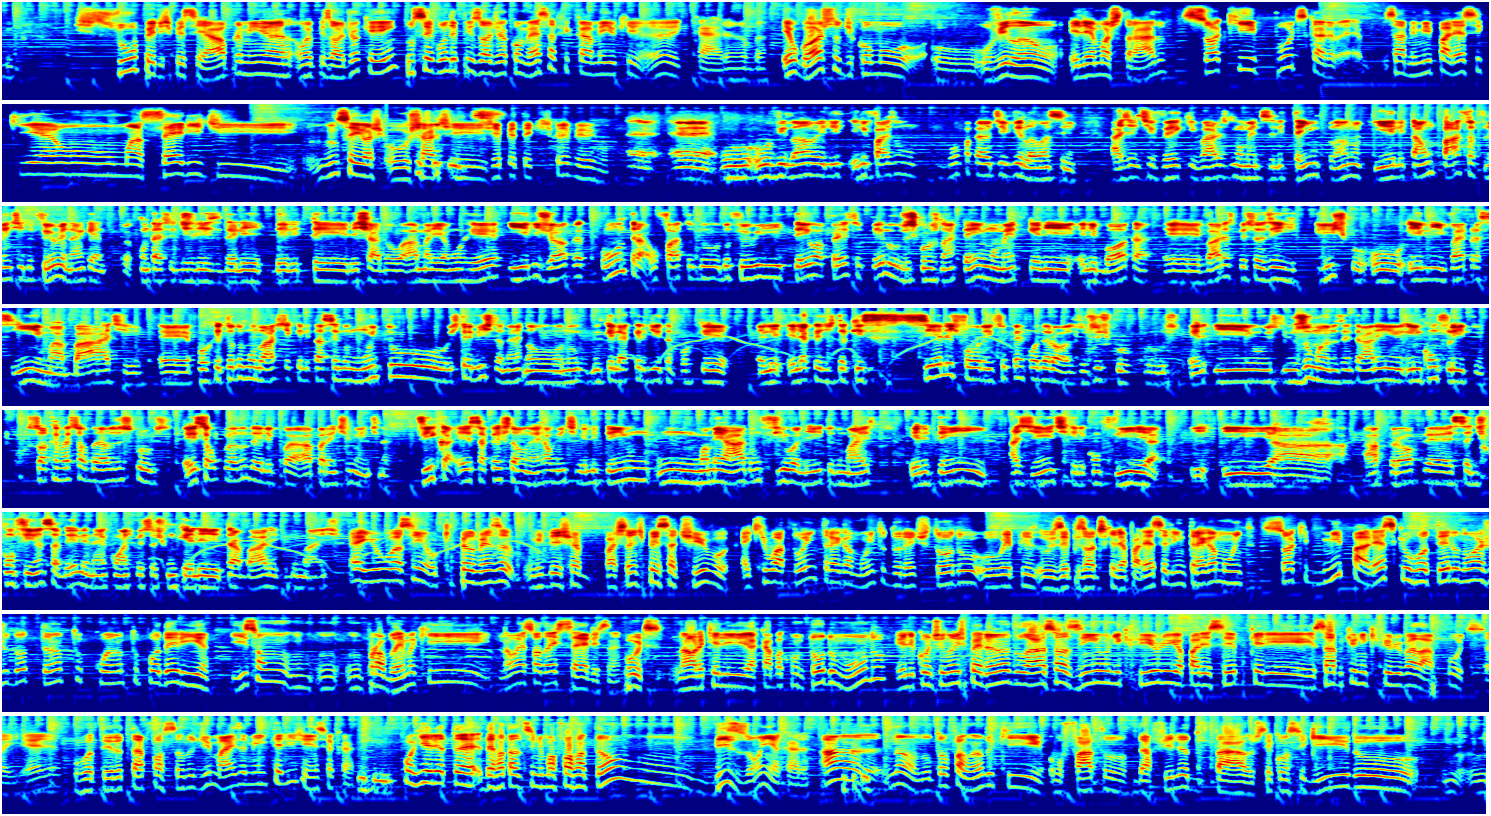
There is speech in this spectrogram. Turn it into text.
super especial. Pra mim é um episódio ok. O segundo episódio já começa a ficar meio que. Ai, caramba. Eu gosto de como o, o vilão ele é mostrado. Só que, putz, cara, é, sabe, me parece que é uma série de. Não sei, eu acho que o chat GPT que escreveu, irmão. É, é o, o vilão ele, ele faz um bom papel de vilão, assim a gente vê que vários momentos ele tem um plano e ele tá um passo à frente do Fury, né? Que acontece o deslize dele, dele ter deixado a Maria morrer e ele joga contra o fato do, do Fury ter o apreço pelos Skrulls, né? Tem um momento que ele, ele bota é, várias pessoas em risco ou ele vai para cima, bate, é, porque todo mundo acha que ele tá sendo muito extremista, né? No, no, no que ele acredita, porque ele, ele acredita que se eles forem super poderosos, os Skrulls, e os, os, humanos entrarem em, em, conflito, só quem vai sobrar os Skrulls. Esse é o plano dele, aparentemente, né? Fica essa questão, né? Realmente ele tem um, um, uma meada, um fio ali e tudo mais. Ele tem a gente que ele confia e, e a, a própria essa desconfiança dele, né, com as pessoas com que ele trabalha e tudo mais. É, e o assim, o que pelo menos me deixa bastante pensativo é que o ator entrega muito durante todo o epi os episódios que ele aparece, ele entrega muito. Só que me parece que o roteiro não ajudou tanto quanto poderia. E isso é um, um, um problema que não é só das séries, né? Putz, na hora que ele acaba com todo mundo, ele continua esperando lá sozinho o Nick Fury aparecer porque ele sabe que o Nick Fury vai lá. Putz, aí é. O roteiro tá forçando demais a minha inteligência, cara. Uhum. Porra, ele é derrotado assim de uma forma tão bizonha, cara. Ah, não, não tô falando que o fato da filha do Talos ter conseguido.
